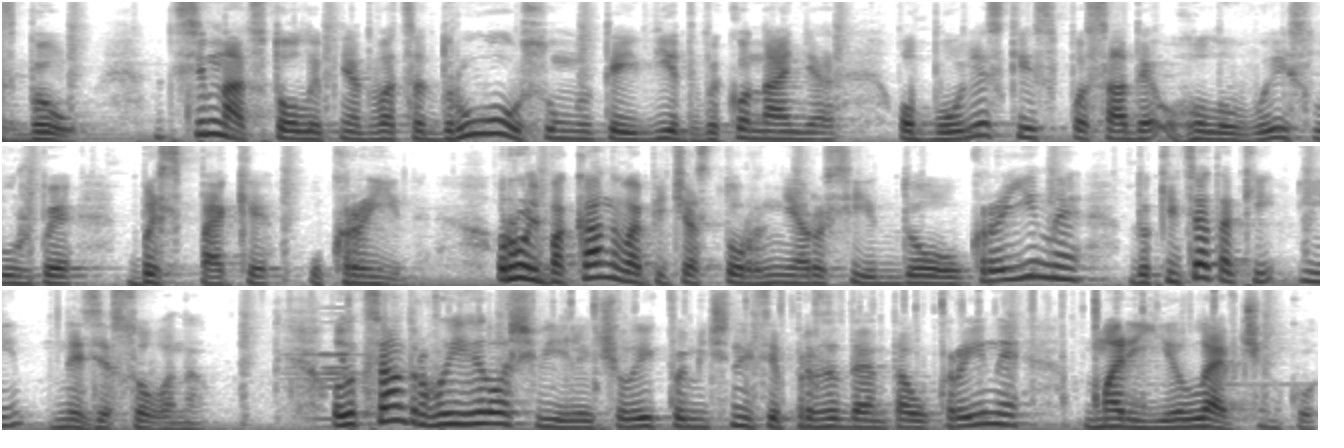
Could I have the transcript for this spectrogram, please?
СБУ. 17 липня 22-го усунутий від виконання обов'язків з посади голови Служби безпеки України. Роль Баканова під час вторгнення Росії до України до кінця так і не з'ясована. Олександр Гогілашвілі, чоловік помічниці президента України Марії Левченко,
